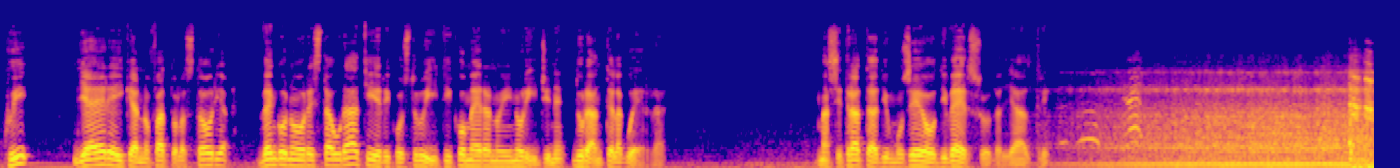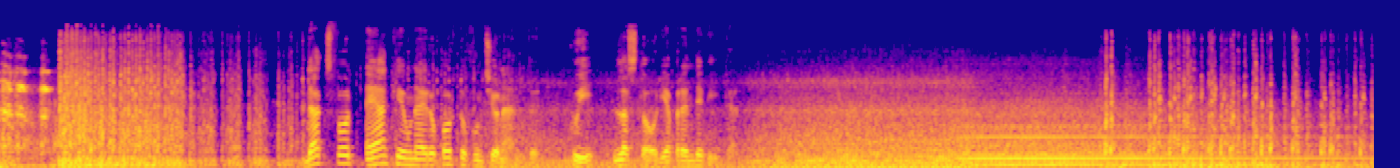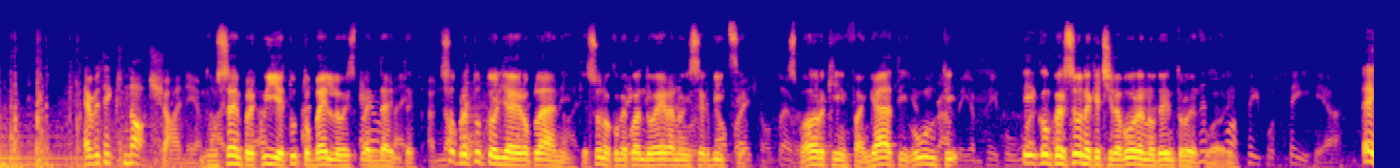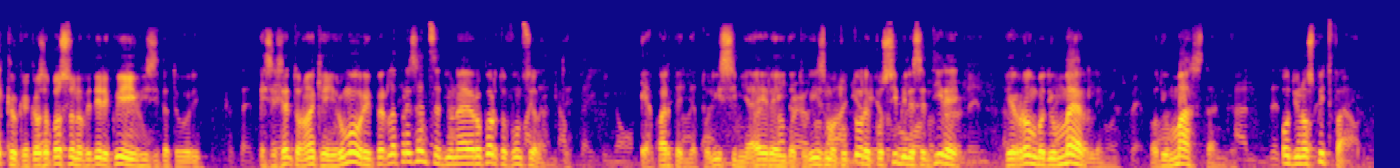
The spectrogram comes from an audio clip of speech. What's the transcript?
Qui gli aerei che hanno fatto la storia vengono restaurati e ricostruiti come erano in origine durante la guerra. Ma si tratta di un museo diverso dagli altri. Duxford è anche un aeroporto funzionante. Qui la storia prende vita. Non sempre qui è tutto bello e splendente, soprattutto gli aeroplani, che sono come quando erano in servizio, sporchi, infangati, unti e con persone che ci lavorano dentro e fuori. Ecco che cosa possono vedere qui i visitatori. E si sentono anche i rumori per la presenza di un aeroporto funzionante. E a parte gli attualissimi aerei da turismo, tuttora è possibile sentire il rombo di un Merlin, o di un Mustang, o di uno Spitfire.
